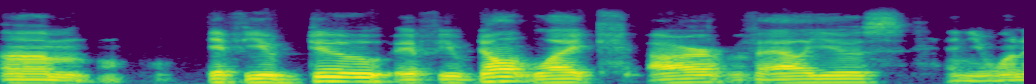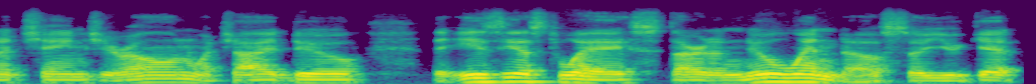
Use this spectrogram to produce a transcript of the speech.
Um, if you do, if you don't like our values and you want to change your own, which I do, the easiest way, start a new window so you get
